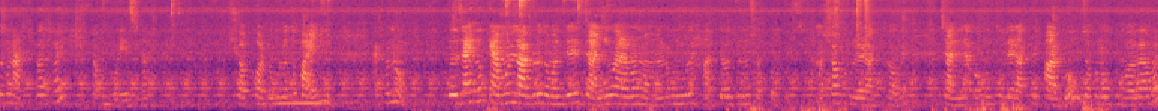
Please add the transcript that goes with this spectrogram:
যখন আশীর্বাদ হয়, তখন পড়িয়েছিলাম। সব ফটোগুলো তো পাইনি এখনও। তো যাই হোক, কেমন লাগল তোমাদের জানিও, আর আমার মাম্মা ওগুলো হাত দেওয়ার জন্য সব করতে সব তুলে রাখতে হবে। জানি না কখন তুলে রাখতে পারব, যখন ও ঘুমাবে আবার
